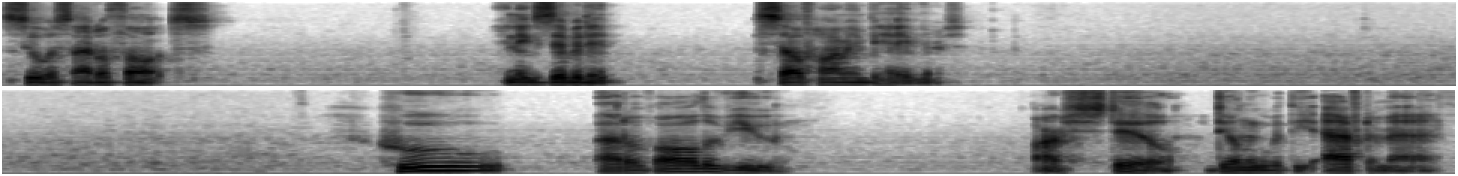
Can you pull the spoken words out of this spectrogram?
suicidal thoughts and exhibited self harming behaviors. Who out of all of you are still dealing with the aftermath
